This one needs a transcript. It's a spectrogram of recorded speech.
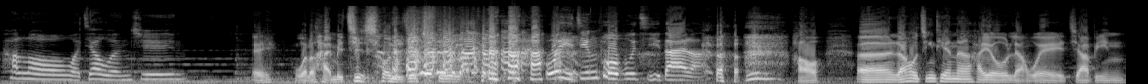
Hello，我叫文君，哎，我都还没介绍你就出来。我已经迫不及待了。好，呃，然后今天呢，还有两位嘉宾，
